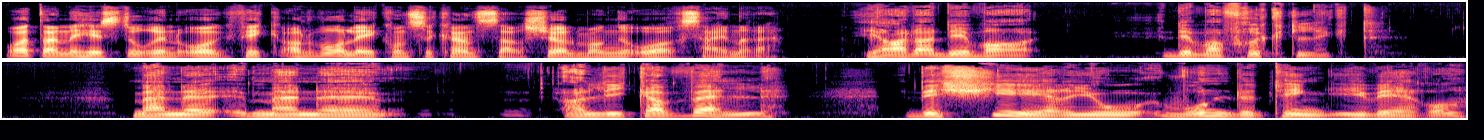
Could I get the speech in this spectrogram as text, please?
og at denne historien òg fikk alvorlige konsekvenser sjøl mange år seinere. Ja da, det var, det var fryktelig. Men, eh, men eh, allikevel, det skjer jo vonde ting i verden.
